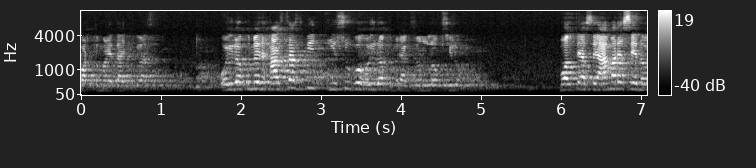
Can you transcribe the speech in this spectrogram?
বর্তমানে দায়িত্ব আছে ওই রকমের হাজদাস বিন ইউসুফও ওই রকমের একজন লোক ছিল। বলতে আছে, আমারে সেনো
